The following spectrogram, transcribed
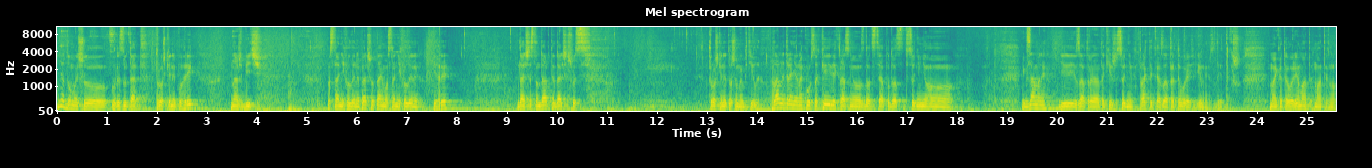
Я думаю, що результат трошки не по грі. Наш біч останні хвилини першого тайму, останні хвилини ігри. Далі стандарти, далі щось трошки не те, що ми б хотіли. Главний тренер на курсах в Києві, якраз у нього з 20 по 20, сьогодні в нього екзамени. І завтра такі ж. Сьогодні практика, завтра теорія і вони здають. Так що має категорія мати, мати ну,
